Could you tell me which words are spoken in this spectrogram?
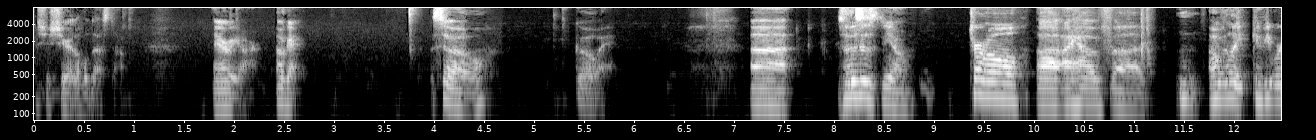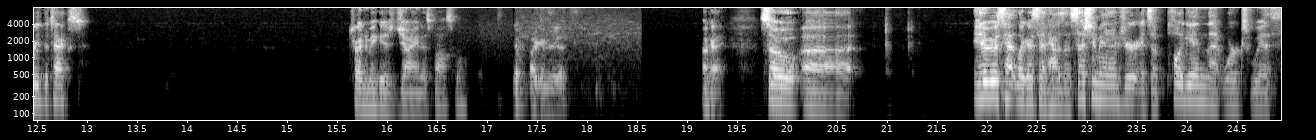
Let's just share the whole desktop. There we are. Okay. So go away. Uh, so this is, you know, terminal. Uh, I have, uh, hopefully, can people read the text? Try to make it as giant as possible. Yep, I can read it. Okay. So uh, AWS, like I said, has a session manager. It's a plugin that works with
